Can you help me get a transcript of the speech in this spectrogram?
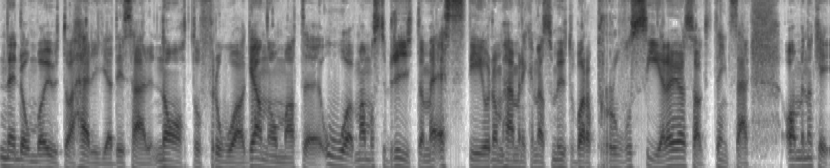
när de var ute och härjade i så här NATO-frågan om att eh, åh, man måste bryta med SD och de här människorna som är ute och bara provocerar och saker. Så tänkte så här, ja men okej,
